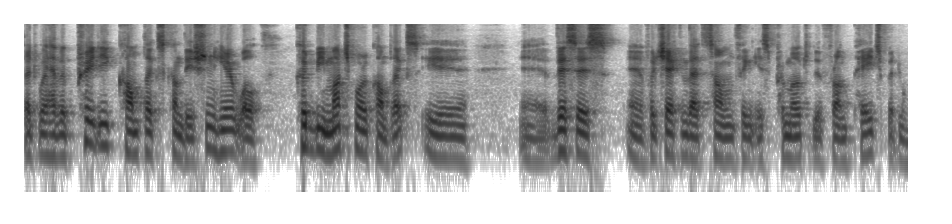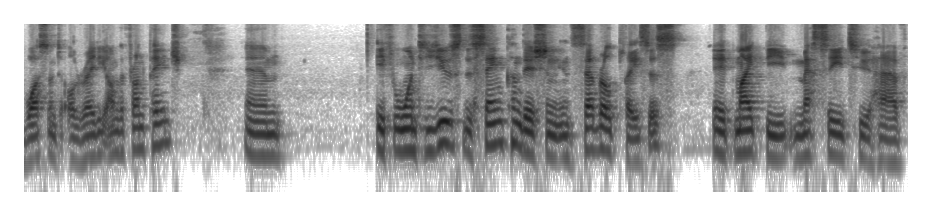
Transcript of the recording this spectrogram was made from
that we have a pretty complex condition here. Well, could be much more complex. Uh, this is uh, for checking that something is promoted to the front page but wasn't already on the front page. Um, if you want to use the same condition in several places it might be messy to have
